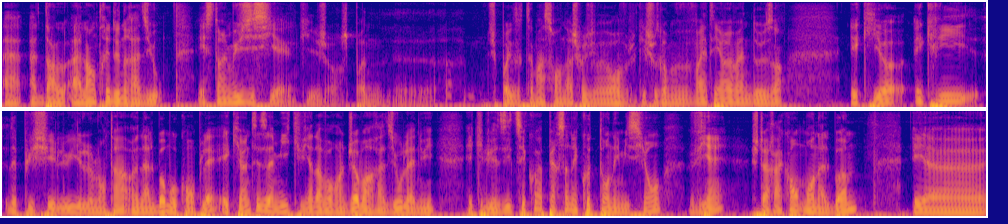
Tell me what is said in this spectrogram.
à, l'entrée d'une radio. Et c'est un musicien qui genre, je sais euh, sais pas exactement son âge, je crois qu'il va avoir quelque chose comme 21-22 ans. Et qui a écrit depuis chez lui il y a longtemps un album au complet. Et qui a un de ses amis qui vient d'avoir un job en radio la nuit. Et qui lui a dit Tu sais quoi, personne n'écoute ton émission, viens, je te raconte mon album. Et, euh,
